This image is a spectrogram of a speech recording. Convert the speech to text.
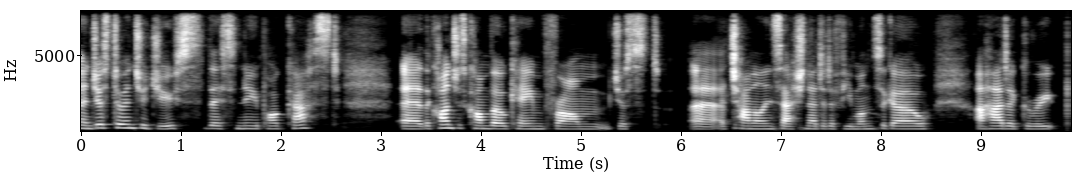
And just to introduce this new podcast, uh, the Conscious Convo came from just uh, a channeling session I did a few months ago. I had a group,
